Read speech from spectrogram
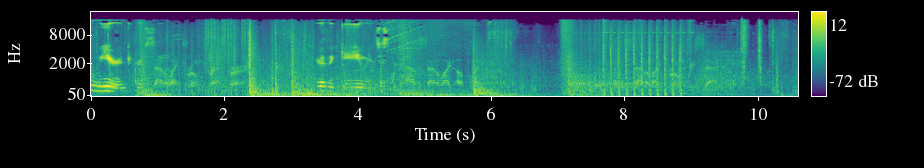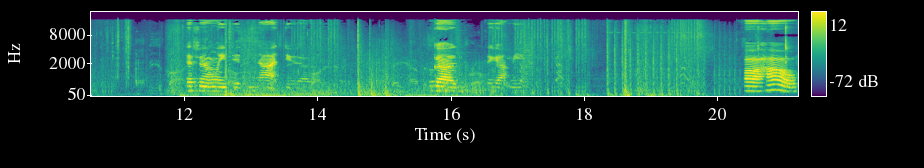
Weird. Hear the game, it just We have satellite uplink. Satellite drone reset. Definitely did not do that. Oh god, they got me. Uh, how?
